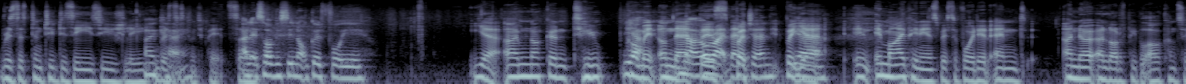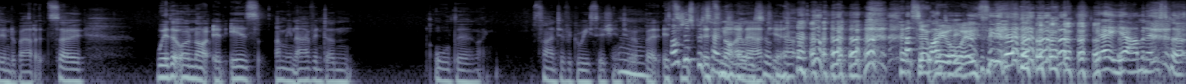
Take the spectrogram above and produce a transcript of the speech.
resistant to disease usually, Okay. resistant to pests. So and it's obviously not good for you. yeah, I'm not going to Yeah. comment on that. No, all right then, but, Jen. But Yeah. yeah, in, in my opinion, it's best avoided, and I know a lot of people are concerned about it. So whether or not it is, I mean, I haven't done all the like scientific research into it, but it's, just it's not you know what allowed yet. talking Don't we do. always? yeah, yeah, I'm an expert.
